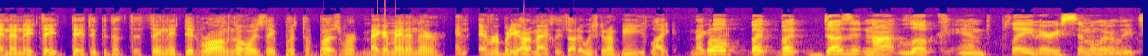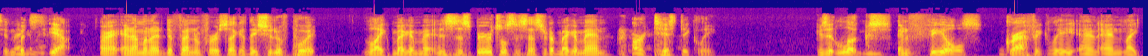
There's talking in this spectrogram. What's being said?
And then they they they think that the, the thing they did wrong though is they put the buzzword Mega Man in there, and everybody automatically thought it was going to be like Mega Man. Well, but but does it not look and play very similarly to Mega But Man? yeah, all right, and I'm gonna defend them for a second. They should have put like Mega Man. This is a spiritual successor to Mega Man artistically, because it looks mm-hmm. and feels graphically and and like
